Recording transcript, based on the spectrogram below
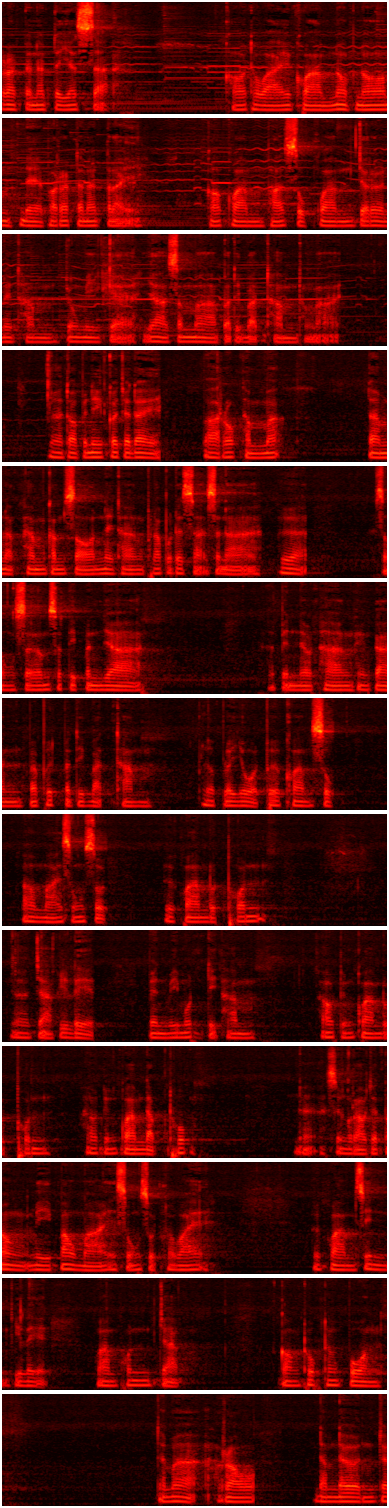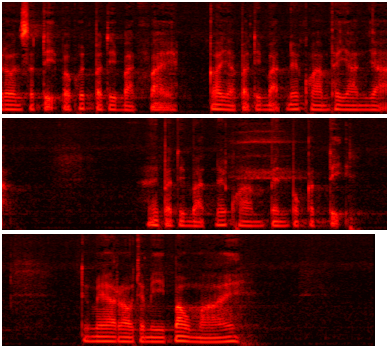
ถุรัตนตยัสสะ ขอถวายความนอบน้อมแด่พระรัตนตรัย ขอความผาสุขความเจริญในธรรม จงมีแก่ญาติสัมมาปฏิบัติธรรมทั้งหลาย ต่อไปนี้ก็จะได้ปารกธรรมะ ตามหลักธรรมคำสอนในทางพระพุทธศาสนาเพื่อส่งเสริมสติปัญญา เป็นแนวทางแห่งการประพฤติปฏิบัติธรรม เพื่อประโยชน์เพื่อความสุข เป้าหมายสูงสุด คือความหลุดพ้น จากกิเลสเป็นวิมุตติธรรม เข้าถึงความหลุดพ้น เข้าถึงความดับทุกข์นะซึ่งเราจะต้องมีเป้าหมายสูงสุดเอาไว้ คือความสิ้นกิเลส ความพ้นจาก กองทุกข์ทั้งปวง แต่เมื่อเราดำเนินเจริญสติประพฤติปฏิบัติไป ก็อย่าปฏิบัติด้วยความทยานอยาก ให้ปฏิบัติด้วยความเป็นปกติ ถึงแม้เราจะมีเป้าหมาย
